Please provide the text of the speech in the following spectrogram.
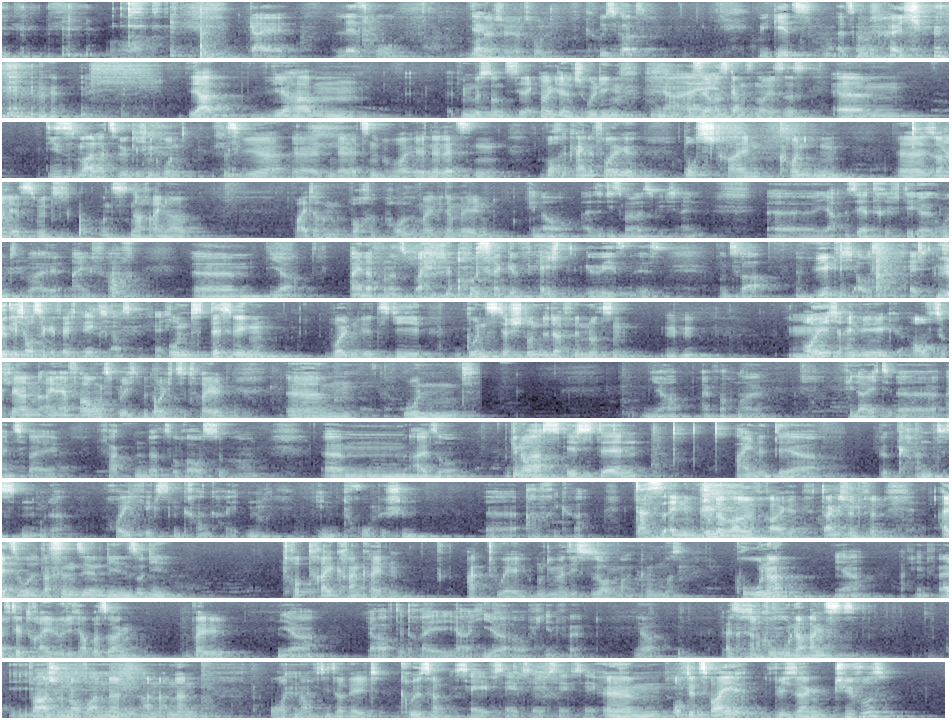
Oh, Geil. Let's go. wunderschöner Ton. Grüß Gott. Wie geht's? Alles gut für euch? Ja, wir haben. Wir müssen uns direkt mal wieder entschuldigen, Nein. was ja was ganz Neues ist. Ähm, dieses Mal hat es wirklich einen Grund, dass wir äh, in, der letzten Wo in der letzten Woche keine Folge ausstrahlen konnten, äh, sondern jetzt mit uns nach einer weiteren Woche Pause mal wieder melden. Genau, also diesmal war es wirklich ein äh, ja, sehr triftiger Grund, weil einfach ähm, ja, einer von uns beiden außer Gefecht gewesen ist. Und zwar wirklich außer Gefecht. Wirklich außer Gefecht. Wirklich außer Gefecht. Und deswegen wollten wir jetzt die Gunst der Stunde dafür nutzen, Mhm. Euch ein wenig aufzuklären, einen Erfahrungsbericht mit euch zu teilen ähm, und Ja, einfach mal vielleicht äh, ein, zwei Fakten dazu rauszuhauen. Ähm, also, Genau. was ist denn eine der bekanntesten oder häufigsten Krankheiten in tropischen äh, Afrika? das ist eine wunderbare Frage. Dankeschön, Finn. Also, was sind denn die, so die Top 3 Krankheiten aktuell, um die man sich Sorgen machen muss? Corona, Ja, auf jeden Fall. auf der 3 würde ich aber sagen, weil ja, ja, auf der 3, ja, hier auf jeden Fall. Ja. Also die Corona-Angst war schon auf anderen, an anderen Orten auf dieser Welt größer. Safe, safe, safe, safe, safe. Ähm, auf der 2 würde ich sagen Typhus.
